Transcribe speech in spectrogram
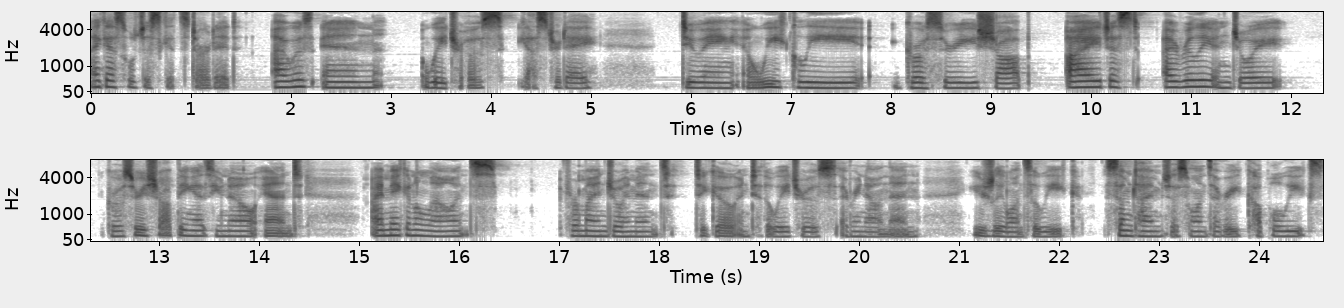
I guess we'll just get started. I was in Waitrose yesterday doing a weekly grocery shop. I just, I really enjoy grocery shopping, as you know, and I make an allowance for my enjoyment to go into the Waitrose every now and then, usually once a week, sometimes just once every couple weeks.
